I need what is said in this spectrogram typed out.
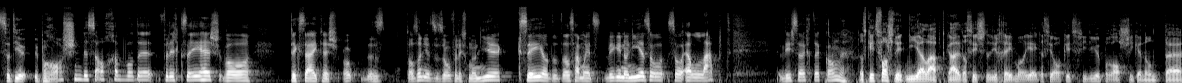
so die überraschenden Sachen, die du vielleicht gesehen hast, wo du gesagt hast, oh, das, das habe ich jetzt so vielleicht noch nie gesehen oder das haben wir jetzt wirklich noch nie so, so erlebt. Wie ist es euch da gegangen? Das gibt es fast nicht, nie erlebt. Gell? Das ist natürlich immer, jedes Jahr gibt es viele Überraschungen. Und, äh,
